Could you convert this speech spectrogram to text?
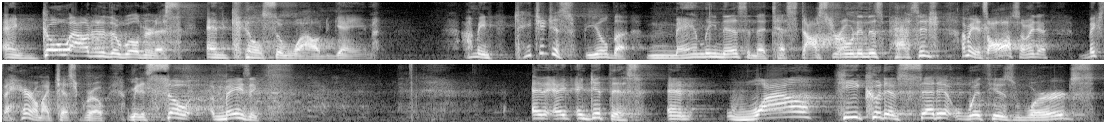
and go out into the wilderness and kill some wild game. I mean, can't you just feel the manliness and the testosterone in this passage? I mean, it's awesome. I mean, it makes the hair on my chest grow. I mean, it's so amazing. And, and, and get this, and while he could have said it with his words,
